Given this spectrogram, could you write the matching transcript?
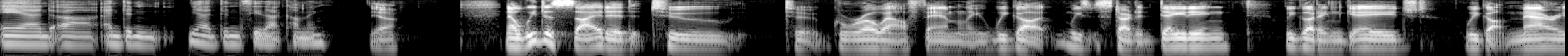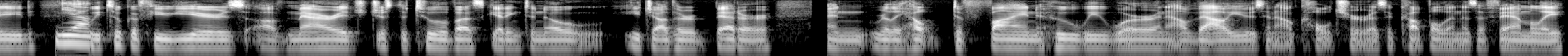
and uh and didn't yeah, didn't see that coming. Yeah. Now we decided to to grow our family we got we started dating we got engaged we got married Yeah. We took a few years of marriage, just the two of us getting to know each other better and really helped define who we were and our values and our culture as a couple and as a family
